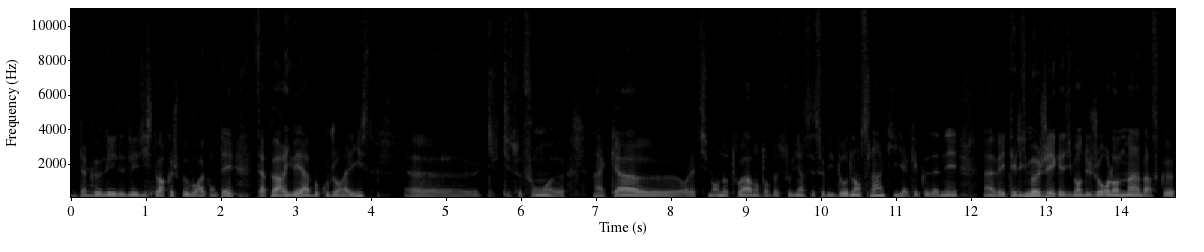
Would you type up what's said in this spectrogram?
C'est-à-dire que les, les histoires que je peux vous raconter, ça peut arriver à beaucoup de journalistes. Euh, qui, se font euh, un cas euh, relativement notoire dont on peut se souvenir, c'est celui d'Aude Lancelin, qui il y a quelques années avait été limogée quasiment du jour au lendemain parce que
